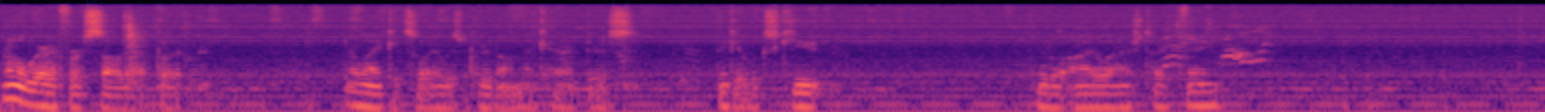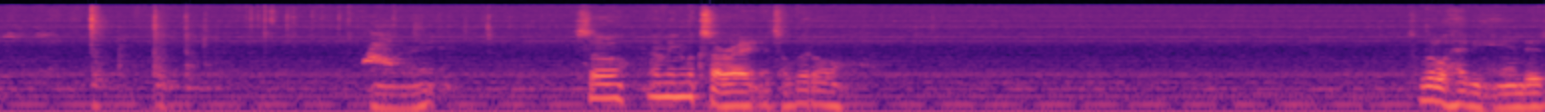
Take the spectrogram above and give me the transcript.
I don't know where I first saw that, but I like it, so I always put it on my characters. I think it looks cute. Little eyelash type thing. Alright. So, I mean, looks alright. It's a little, it's a little heavy-handed.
